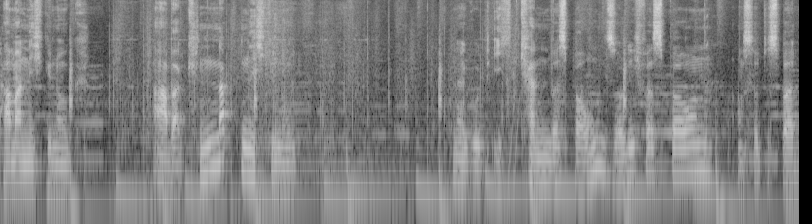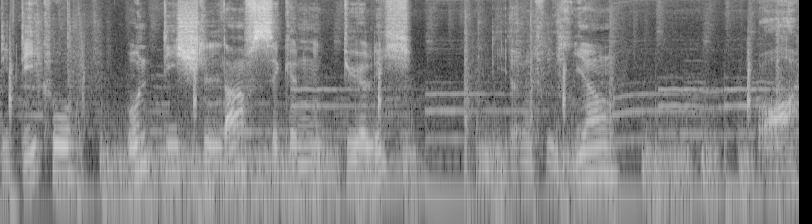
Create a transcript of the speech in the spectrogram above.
Haben wir nicht genug. Aber knapp nicht genug. Na gut, ich kann was bauen. Soll ich was bauen? Achso, das war die Deko. Und die Schlafsäcke natürlich. Und die irgendwie hier. Boah.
